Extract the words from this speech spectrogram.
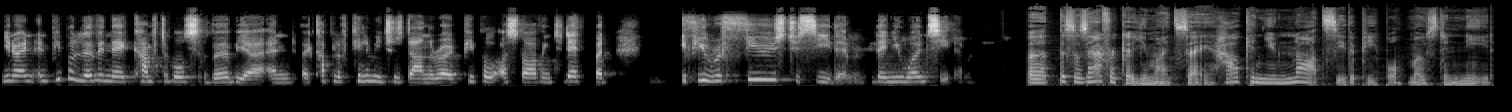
you know, and, and people live in their comfortable suburbia, and a couple of kilometers down the road, people are starving to death. But if you refuse to see them, then you won't see them. But this is Africa, you might say. How can you not see the people most in need?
